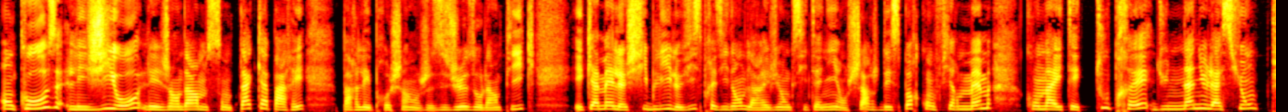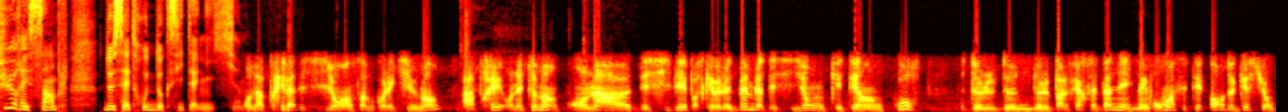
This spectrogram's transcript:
En cause, les JO, les gendarmes sont accaparés par les prochains Jeux olympiques, et Kamel Chibli, le vice-président de la région Occitanie en charge des sports, confirme même qu'on a été tout près d'une annulation pure et simple de cette route d'Occitanie. On a pris la décision ensemble collectivement. Après, honnêtement, on a décidé, parce qu'il y avait même la décision qui était en cours, de ne pas le faire cette année. Mais pour moi, c'était hors de question.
